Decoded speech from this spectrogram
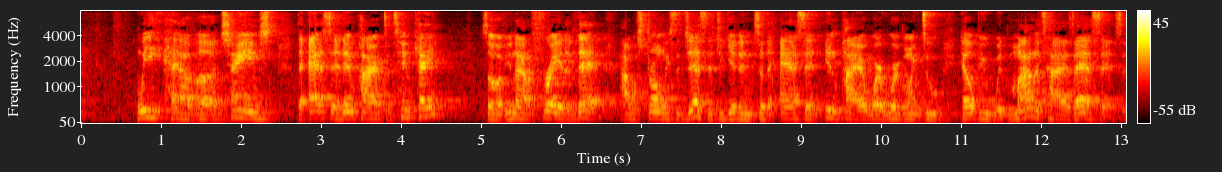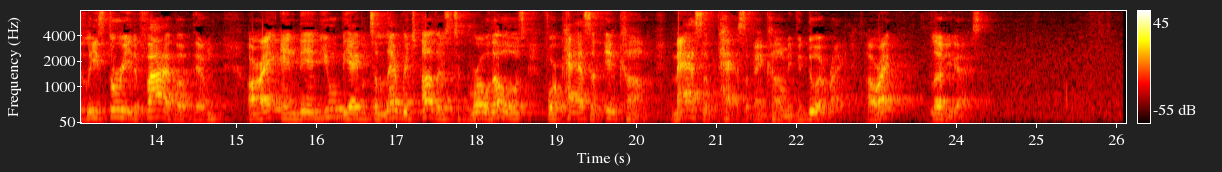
We have uh, changed the asset empire to 10K. So if you're not afraid of that, I would strongly suggest that you get into the asset empire where we're going to help you with monetized assets, at least three to five of them, all right? And then you'll be able to leverage others to grow those for passive income, massive passive income if you do it right, all right? Love you guys.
